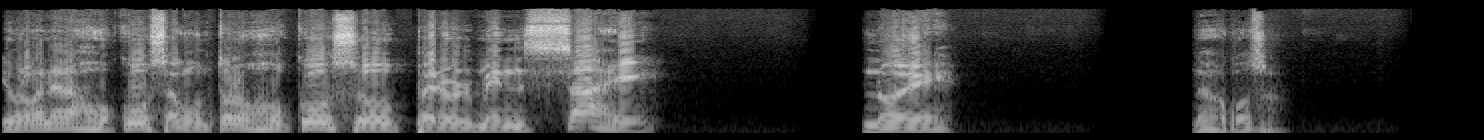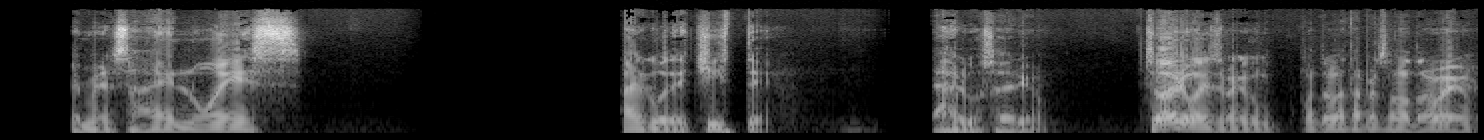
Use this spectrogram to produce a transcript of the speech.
de una manera jocosa, con un tono jocoso, pero el mensaje no es, no es jocoso. El mensaje no es algo de chiste, es algo serio. So, anyways, me encuentro con esta persona otra vez.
